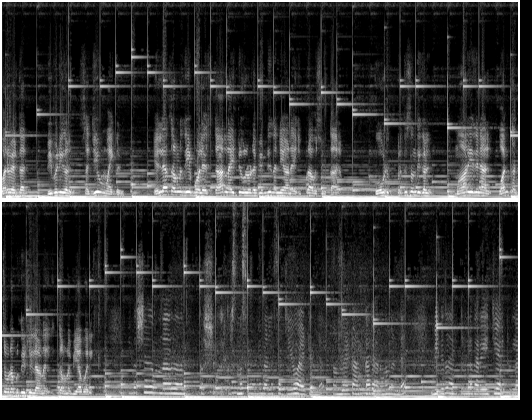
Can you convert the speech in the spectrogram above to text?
വരവേൽക്കാൻ വിപണികൾ സജീവമായി കഴിഞ്ഞു. എല്ലാ തവണത്തെയും പോലെ സ്റ്റാർ ലൈറ്റുകളുടെ വിപണി തന്നെയാണ് ഇപ്രാവശ്യം താരം. കോവിഡ് പ്രതിസന്ധികൾ മാറിയതിനാൽ വൻ കച്ചവട പ്രതീക്ഷയിലാണ് ഇത്തവണ വ്യാപാരി. ക്രിസ്മസ് നല്ല സജീവമായിട്ടുണ്ട്. നന്നായിട്ട് ആൾക്കാർ ഇറങ്ങുന്നുണ്ട്. വിവിധ തരത്തിലുള്ള വെറൈറ്റി ആയിട്ടുള്ള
